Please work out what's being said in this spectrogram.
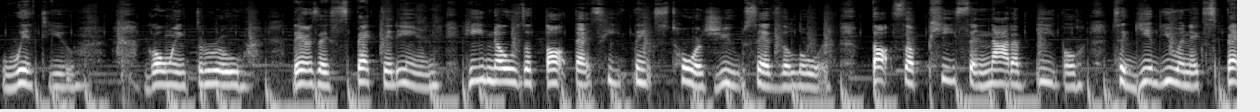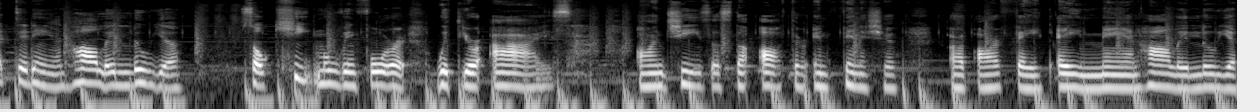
with you, going through. There's expected end. He knows the thought that He thinks towards you, says the Lord. Thoughts of peace and not of evil to give you an expected end. Hallelujah. So keep moving forward with your eyes on Jesus, the author and finisher of our faith. Amen. Hallelujah.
